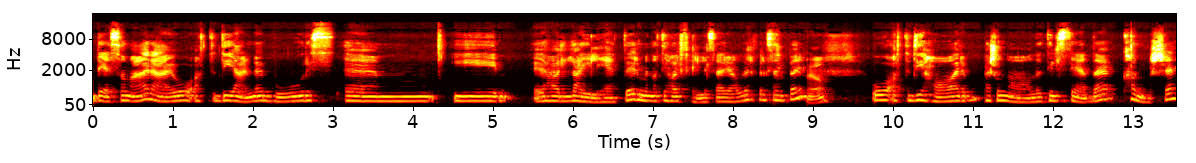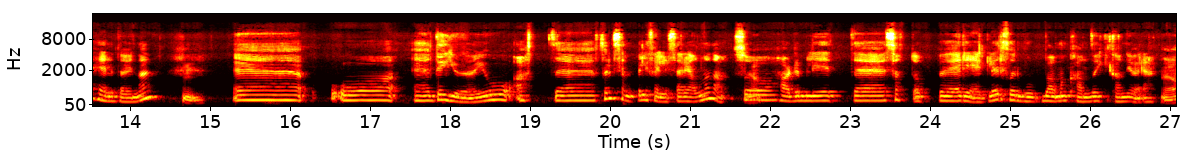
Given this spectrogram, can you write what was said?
det som er, er jo at de gjerne bor um, i eh, har leiligheter, men at de har fellesarealer, f.eks. Ja. Og at de har personale til stede kanskje hele døgnet. Mm. Eh, og eh, det gjør jo at Eh, F.eks. i fellesarealene da, så ja. har det blitt eh, satt opp eh, regler for hvor, hva man kan og ikke kan gjøre. Ja.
